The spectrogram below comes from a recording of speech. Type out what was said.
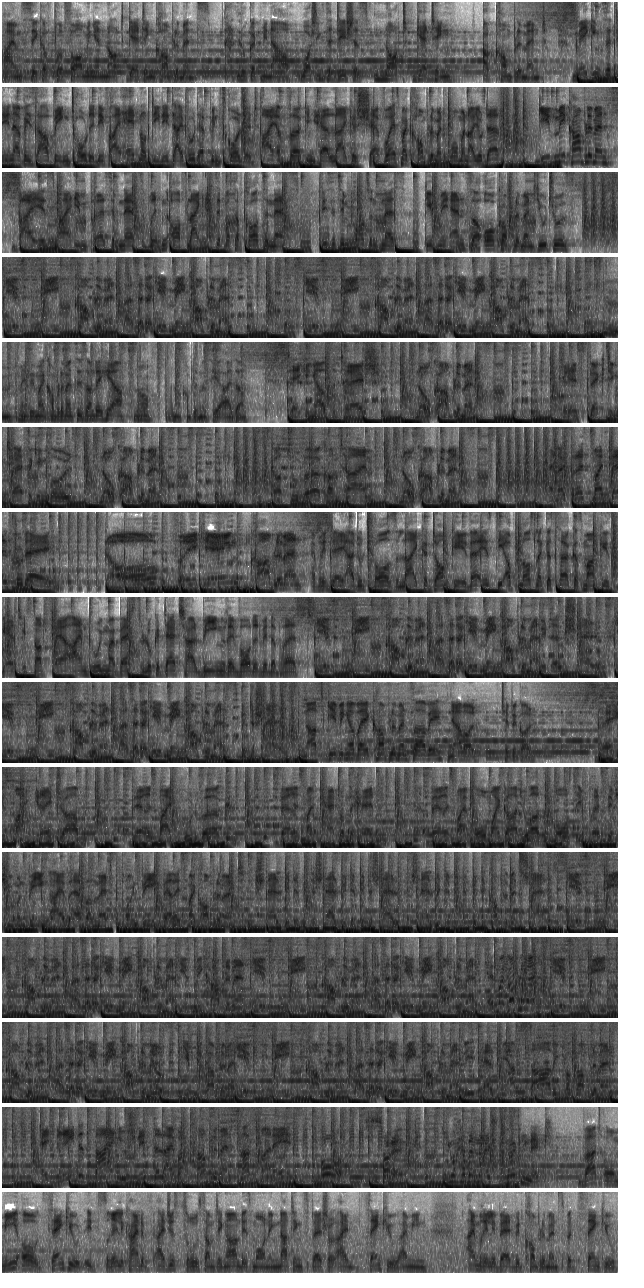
I'm sick of performing and not getting compliments. Look at me now, washing the dishes, not getting a compliment. Making the dinner without being told it. If I had not did it, I would have been scolded. I am working here like a chef. Where's my compliment, woman? Are you deaf? Give me compliments. Why is my impressiveness written off like as it was of course a ness? This is importantness. Give me answer or compliment. You choose. Give me compliments. I said, I give me compliments. Give I give me compliments. Hmm, maybe my compliments is under here. No, no compliments here either. Taking out the trash, no compliments. Respecting trafficking rules, no compliments. Got to work on time, no compliments. And I dressed myself today. Compliments. Every day I do chores like a donkey. There is the applause like the circus monkeys get. It's not fair, I'm doing my best. Look at that child being rewarded with a breast. Give me compliments. I said I give me compliments. Bitte schnell. Give me compliments. I said I give me compliments. Bitte schnell. Not giving away compliments, are we? Jawohl, typical. Where is my great job? Where is my good work? Where is my pat on the head? My god, you are the most impressive human being I have ever met? Point being, where is my compliment? Schnell bitte, bitte, schnell bitte, bitte, schnell. Schnell bitte, bitte, bitte, compliments schnell. Give me compliments. I said I give me compliments. Give me compliments. Give me compliments. I said I give me compliments. What or me? Oh, thank you. It's really kind of. I just threw something on this morning. Nothing special. I thank you. I mean, I'm really bad with compliments, but thank you.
